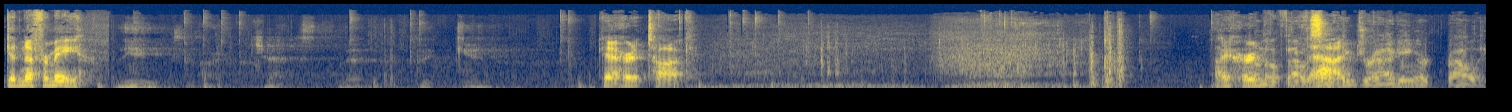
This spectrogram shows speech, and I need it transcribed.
Good enough for me. Okay, I heard it talk. I heard. I don't know if that was that. something dragging or growling.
